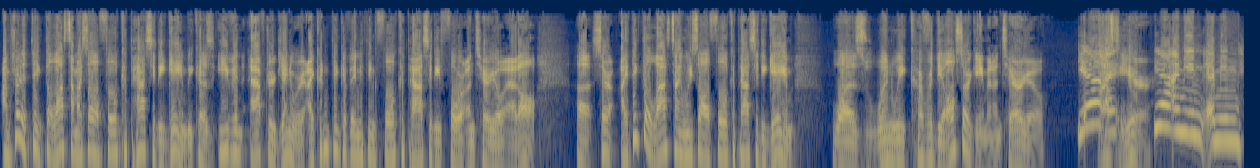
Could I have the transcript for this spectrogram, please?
I'm trying to think the last time I saw a full capacity game because even after January, I couldn't think of anything full capacity for Ontario at all. Uh, Sarah, I think the last time we saw a full capacity game was when we covered the All Star game in Ontario. Yeah, last I- year. Yeah, I mean, I mean,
